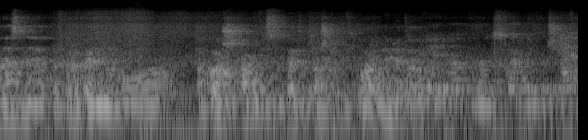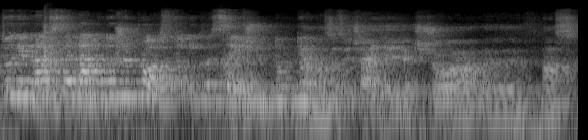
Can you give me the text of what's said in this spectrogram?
нанесення при первинному також треба відступити трошки від коріння для того. Тут якраз все так дуже просто і класично. Е, Тобто, Ні, ну зазвичай, якщо е, в нас,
